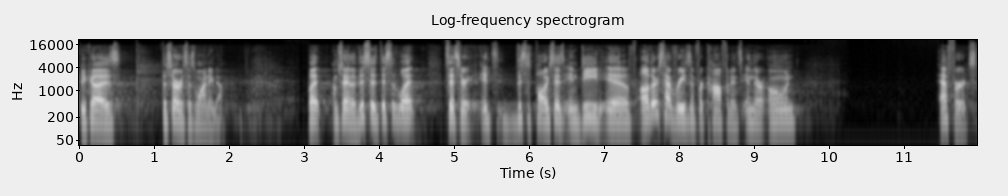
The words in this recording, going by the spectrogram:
because the service is winding down. But I'm saying that this is, this is what says. It's, this is Paul. He says, Indeed, if others have reason for confidence in their own efforts,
